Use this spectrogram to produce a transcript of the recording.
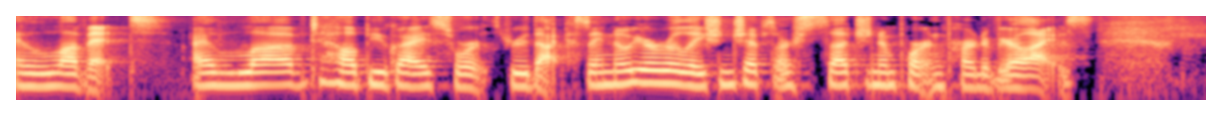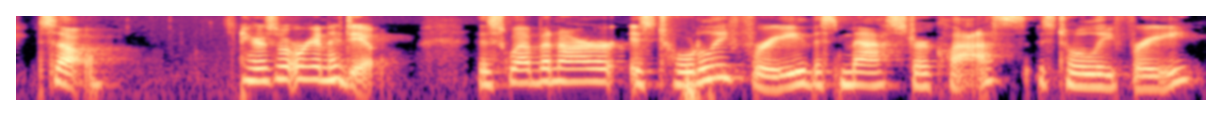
I love it. I love to help you guys sort through that because I know your relationships are such an important part of your lives. So, here's what we're going to do this webinar is totally free. This masterclass is totally free,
